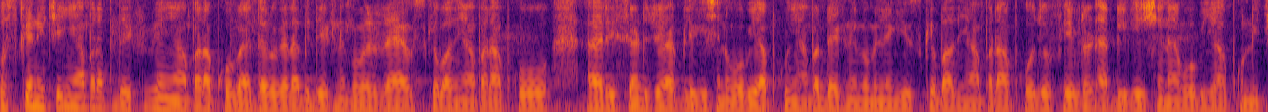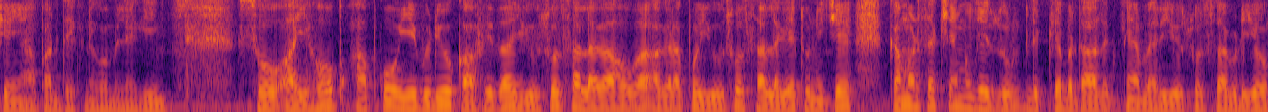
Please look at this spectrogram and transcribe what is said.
उसके नीचे यहाँ पर आप देख सकते हैं, यहाँ पर आपको वेदर वगैरह भी देखने को मिल रहा है। उसके बाद यहाँ पर आपको रिसेंट जो एप्लीकेशन वो भी आपको यहाँ पर देखने को मिलेगी। उसके बाद यहाँ पर आपको जो फेवरेट एप्लीकेशन है, वो भी आपको नीचे यहाँ पर देखने को मिलेगी। सो आई होप आपको ये वीडियो काफ़ी ज़्यादा यूज़फुल सा लगा होगा। अगर आपको यूज़फुल सा लगे तो नीचे कमेंट सेक्शन मुझे ज़रूर लिख के बता सकते हैं। वेरी यूज़फुल सा वीडियो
